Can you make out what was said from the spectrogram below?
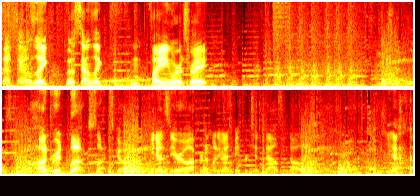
That sounds like that sounds like fighting words, right? A hundred bucks, let's go. You know, Zero offered a money match me for ten thousand dollars. Yeah.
